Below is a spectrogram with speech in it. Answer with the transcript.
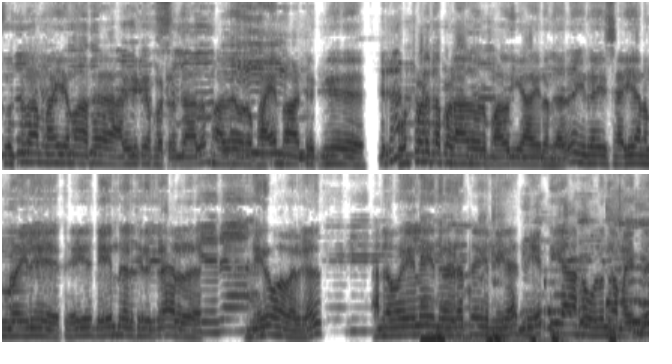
சுற்றுலா மையமாக அறிவிக்கப்பட்டிருந்தாலும் அது ஒரு பயன்பாட்டுக்கு உட்படுத்தப்படாத ஒரு பகுதியாக இருந்தது. இதை சரியான முறையிலே தேர்ந்தெடுத்திருக்கிறார் நிறுவனர்கள் அந்த வகையில இந்த இடத்தை மிக நேர்த்தியாக ஒழுங்கமைத்து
